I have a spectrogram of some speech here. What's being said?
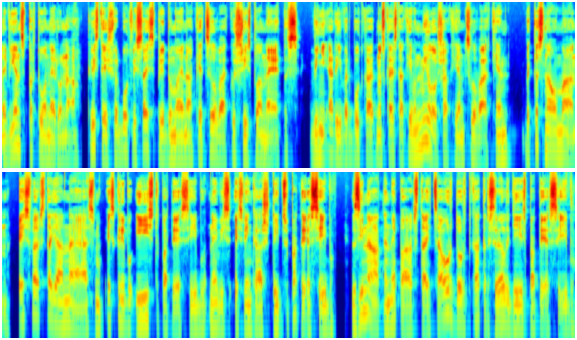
Neviens par to nerunā. Kristieši var būt visaizspriedumainākie cilvēki uz šīs planētas. Viņi arī var būt kādi no skaistākajiem un mīlošākajiem cilvēkiem, bet tas nav man. Es vairs tajā neesmu. Es gribu īstu patiesību, nevis es vienkārši ticu patiesību. Zinātne nepārstāj caurdurt katras reliģijas patiesību.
